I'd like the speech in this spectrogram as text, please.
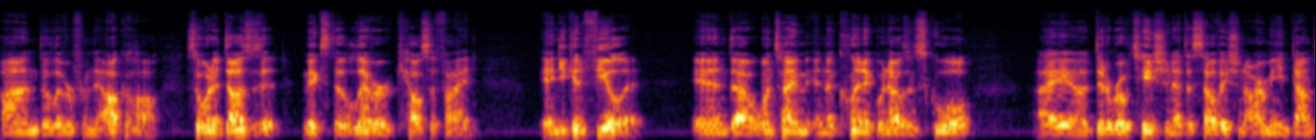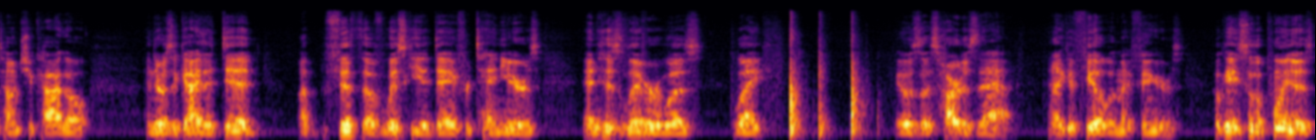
on the liver from the alcohol. So what it does is it makes the liver calcified, and you can feel it. And uh, one time in the clinic when I was in school, I uh, did a rotation at the Salvation Army in downtown Chicago, and there was a guy that did a fifth of whiskey a day for 10 years, and his liver was like, it was as hard as that and I could feel it with my fingers. Okay, so the point is,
